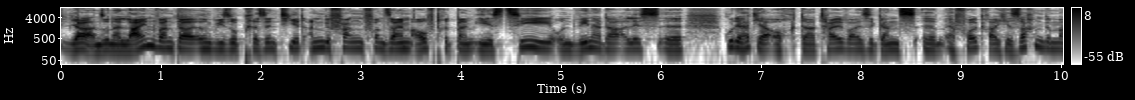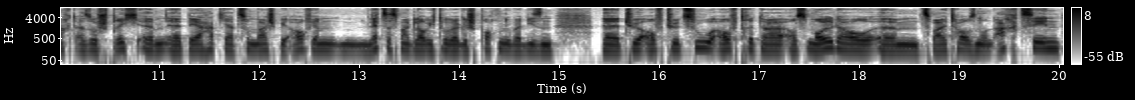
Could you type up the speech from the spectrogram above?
ja, an so einer Leinwand da irgendwie so präsentiert, angefangen von seinem Auftritt beim ESC und wen er da alles, äh, gut, er hat ja auch da teilweise ganz ähm, erfolgreiche Sachen gemacht. Also sprich, ähm, äh, der hat ja zum Beispiel auch, wir haben letztes Mal, glaube ich, drüber gesprochen, über diesen äh, Tür auf, Tür zu Auftritt da aus Moldau ähm, 2000 2018.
